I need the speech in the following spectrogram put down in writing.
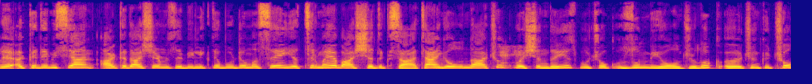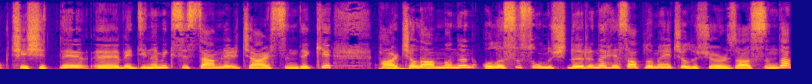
e, akademisyen arkadaşlarımızla birlikte burada masaya yatırmaya başladık zaten. Yolun daha çok başındayız. Bu çok uzun bir yolculuk. E, çünkü çok çeşitli e, ve dinamik sistemler içerisindeki parçalanmanın olası sonuçlarını hesaplamaya çalışıyoruz aslında.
